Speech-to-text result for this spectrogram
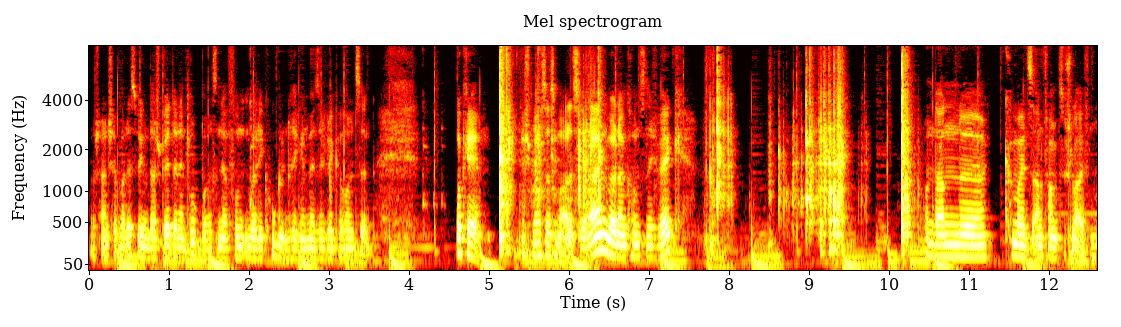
Wahrscheinlich hat man deswegen da später den Druckbolzen erfunden, weil die Kugeln regelmäßig weggerollt sind. Okay, ich schmeiße das mal alles hier rein, weil dann kommt es nicht weg. Und dann äh, können wir jetzt anfangen zu schleifen.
